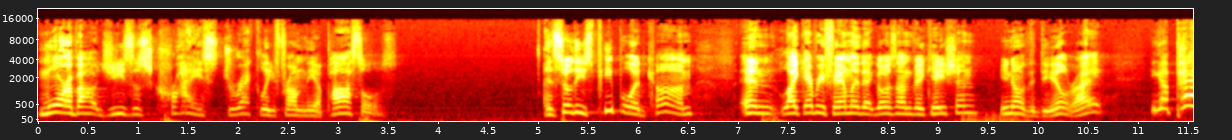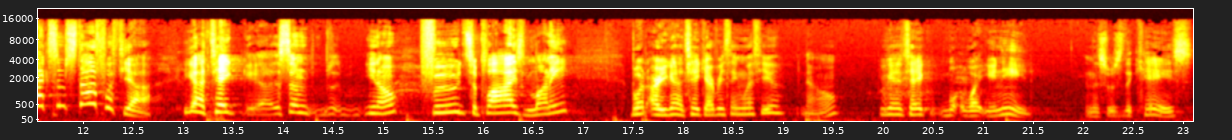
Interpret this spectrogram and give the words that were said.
more about Jesus Christ directly from the apostles. And so these people had come, and like every family that goes on vacation, you know the deal, right? You got to pack some stuff with you. You got to take uh, some, you know, food, supplies, money. But are you going to take everything with you? No. You're going to take w- what you need. And this was the case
